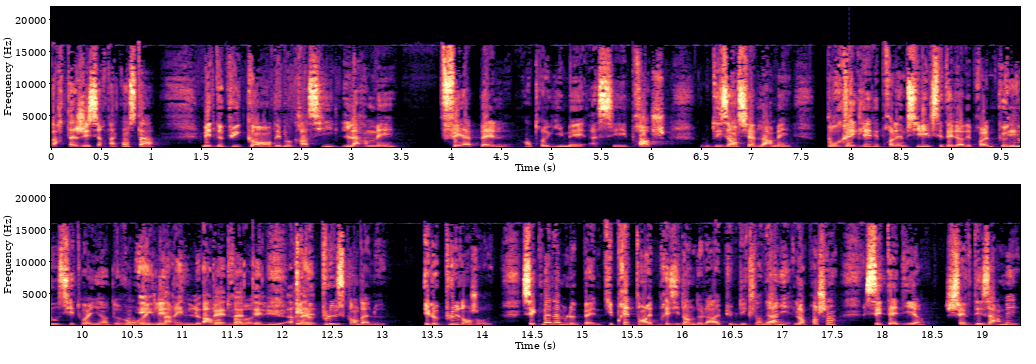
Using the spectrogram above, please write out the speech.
partager certains constats. Mais depuis quand, en démocratie, l'armée fait appel, entre guillemets, à ses proches ou des anciens de l'armée pour régler des problèmes civils, c'est-à-dire des problèmes que nous, citoyens, devons régler Marine Le par Pen notre vote. Et le plus scandaleux, et le plus dangereux, c'est que Madame Le Pen, qui prétend être présidente de la République l'an dernier, l'an prochain, c'est-à-dire chef des armées,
